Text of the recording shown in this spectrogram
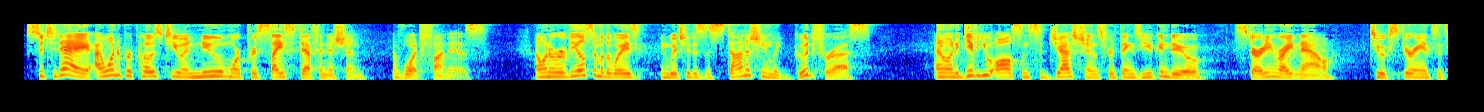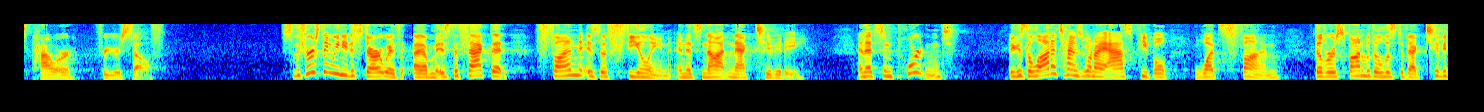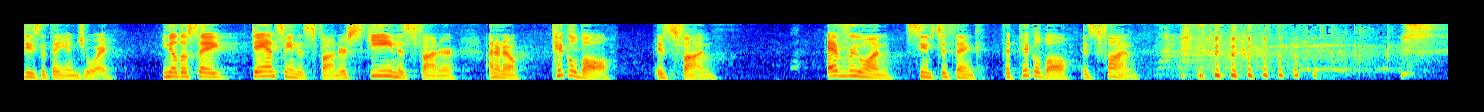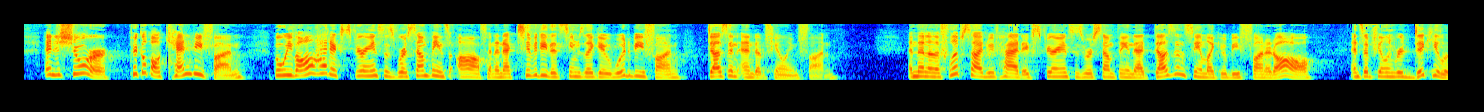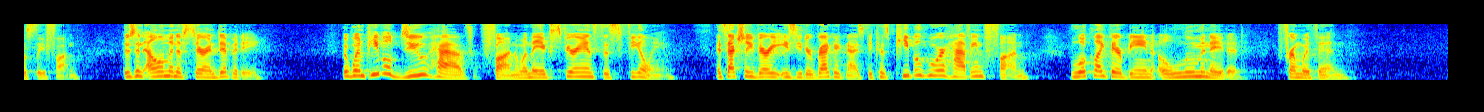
So today, I want to propose to you a new, more precise definition of what fun is. I want to reveal some of the ways in which it is astonishingly good for us. And I want to give you all some suggestions for things you can do starting right now to experience its power for yourself. So, the first thing we need to start with um, is the fact that fun is a feeling and it's not an activity. And that's important because a lot of times when I ask people what's fun, they'll respond with a list of activities that they enjoy. You know, they'll say dancing is fun, or skiing is fun, or I don't know, pickleball is fun. Everyone seems to think that pickleball is fun. and sure, pickleball can be fun, but we've all had experiences where something's off and an activity that seems like it would be fun doesn't end up feeling fun. And then on the flip side, we've had experiences where something that doesn't seem like it would be fun at all ends up feeling ridiculously fun. There's an element of serendipity. But when people do have fun, when they experience this feeling, it's actually very easy to recognize because people who are having fun look like they're being illuminated from within.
